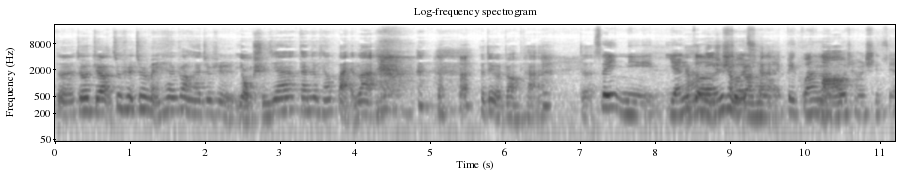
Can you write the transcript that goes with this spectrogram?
对，就是只要就是就是每天的状态就是有时间，但就想摆烂，就这个状态。对，所以你严格说起来，被关了多长时间？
